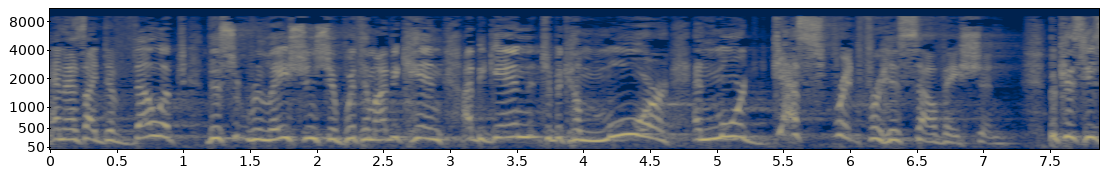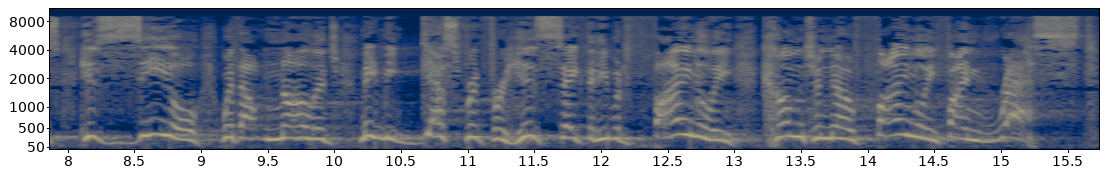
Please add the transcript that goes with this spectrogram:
And as I developed this relationship with him, I began, I began to become more and more desperate for his salvation. Because his, his zeal without knowledge made me desperate for his sake that he would finally come to know, finally find rest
